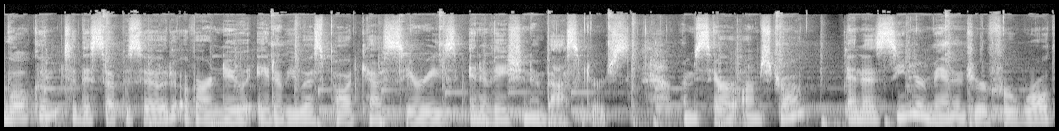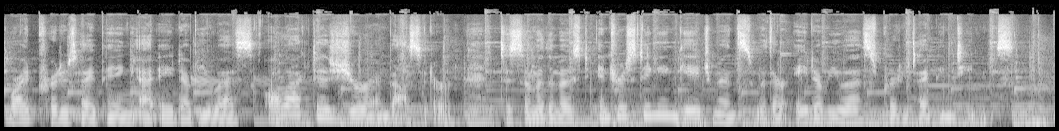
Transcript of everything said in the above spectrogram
Welcome to this episode of our new AWS podcast series, Innovation Ambassadors. I'm Sarah Armstrong, and as Senior Manager for Worldwide Prototyping at AWS, I'll act as your ambassador to some of the most interesting engagements with our AWS prototyping teams.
